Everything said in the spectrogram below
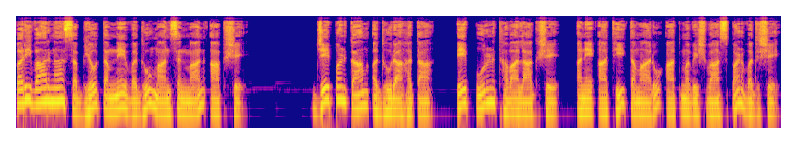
પરિવારના સભ્યો તમને વધુ માનસન્માન આપશે. જે પણ કામ અધૂરા હતા, તે પૂર્ણ થવા લાગશે અને આથી તમારો આત્મવિશ્વાસ પણ વધશે.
